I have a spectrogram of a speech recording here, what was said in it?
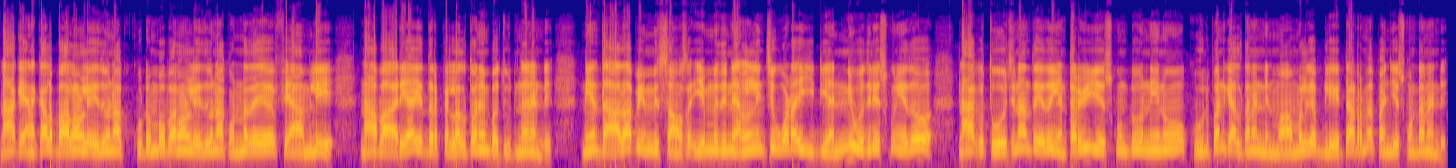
నాకు వెనకాల బలం లేదు నాకు కుటుంబ బలం లేదు నాకు ఉన్నదే ఫ్యామిలీ నా భార్య ఇద్దరు పిల్లలతో నేను బతుకుతున్నానండి. నేను దాదాపు ఎనిమిది సంవత్సరం ఎనిమిది నెలల నుంచి కూడా ఇవన్నీ వదిలేసుకుని ఏదో నాకు తోచినంత ఏదో ఇంటర్వ్యూ చేసుకుంటూ నేను కూలి పనికి వెళ్తానండి. నేను మామూలుగా బ్లేట్ ఆర్డర్ మీద పని చేసుకుంటానండి.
